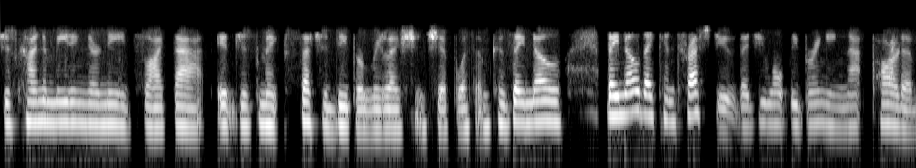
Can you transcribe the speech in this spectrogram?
just kind of meeting their needs like that it just makes such a deeper relationship with them because they know they know they can trust you that you won't be bringing that part of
